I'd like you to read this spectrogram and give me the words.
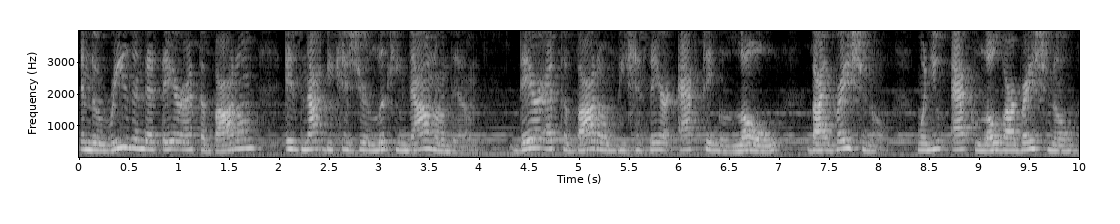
And the reason that they are at the bottom is not because you're looking down on them. They're at the bottom because they are acting low vibrational. When you act low vibrational,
